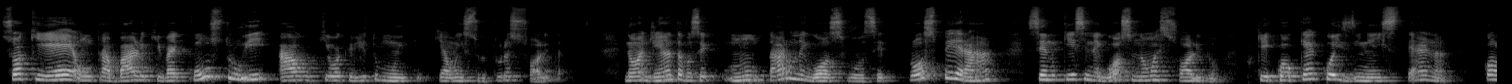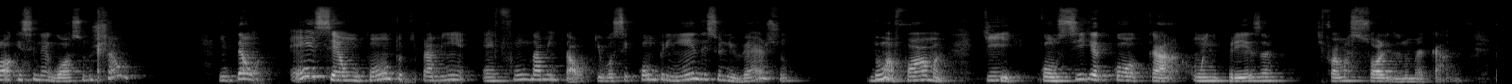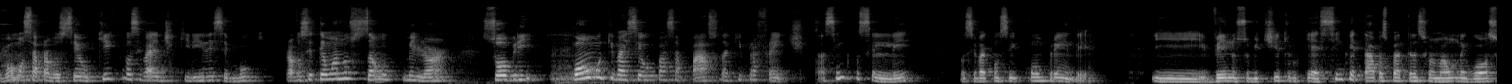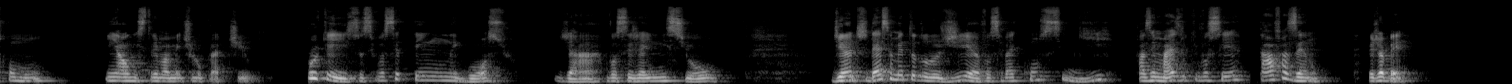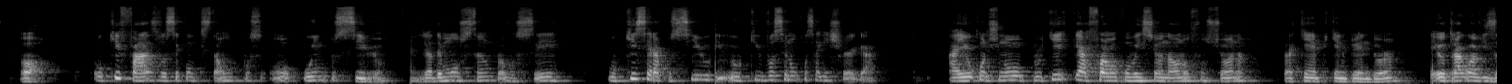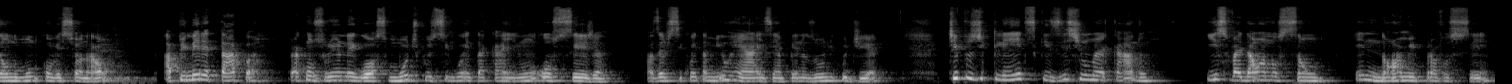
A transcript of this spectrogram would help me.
Só que é um trabalho que vai construir algo que eu acredito muito, que é uma estrutura sólida. Não adianta você montar um negócio, você prosperar, sendo que esse negócio não é sólido, porque qualquer coisinha externa coloca esse negócio no chão. Então, esse é um ponto que para mim é fundamental, que você compreenda esse universo de uma forma que consiga colocar uma empresa de forma sólida no mercado. Eu vou mostrar para você o que, que você vai adquirir nesse book para você ter uma noção melhor sobre como que vai ser o passo a passo daqui para frente. Assim que você lê, você vai conseguir compreender e ver no subtítulo que é cinco etapas para transformar um negócio comum em algo extremamente lucrativo. Por que isso? Se você tem um negócio já, você já iniciou, diante dessa metodologia, você vai conseguir fazer mais do que você estava fazendo. Veja bem, ó, o que faz você conquistar um, o impossível? Já demonstrando para você o que será possível e o que você não consegue enxergar. Aí eu continuo, por que a forma convencional não funciona para quem é pequeno empreendedor? Eu trago uma visão do mundo convencional. A primeira etapa para construir um negócio múltiplo de 50k em um, ou seja, fazer 50 mil reais em apenas um único dia. Tipos de clientes que existem no mercado, isso vai dar uma noção enorme para você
